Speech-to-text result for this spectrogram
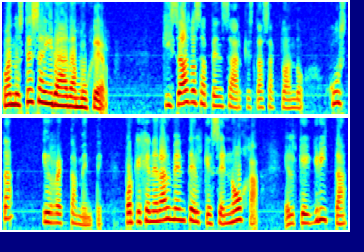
cuando estés airada mujer, quizás vas a pensar que estás actuando justa y rectamente, porque generalmente el que se enoja, el que grita,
